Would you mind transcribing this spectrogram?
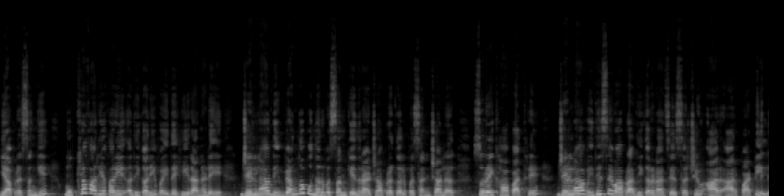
या प्रसंगी मुख्य कार्यकारी अधिकारी वैदेही रानडे जिल्हा दिव्यांग पुनर्वसन केंद्राच्या प्रकल्प संचालक सुरेखा पाथरे जिल्हा विधी सेवा प्राधिकरणाचे सचिव आर आर पाटील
